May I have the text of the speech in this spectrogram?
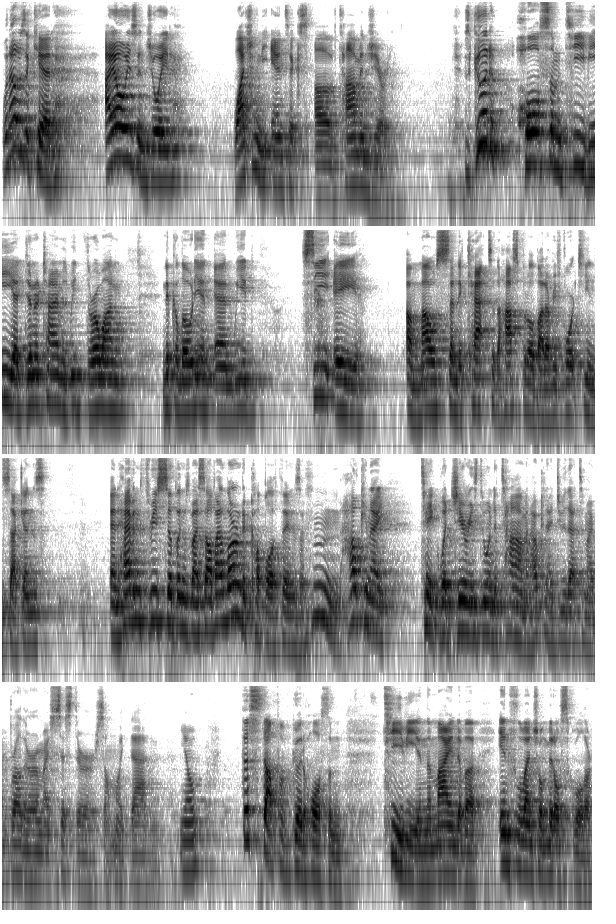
When I was a kid, I always enjoyed watching the antics of Tom and Jerry. It was good, wholesome TV at dinner time as we'd throw on Nickelodeon and we'd see a, a mouse send a cat to the hospital about every 14 seconds. And having three siblings myself, I learned a couple of things. Like, hmm, how can I take what Jerry's doing to Tom and how can I do that to my brother or my sister or something like that? You know, the stuff of good, wholesome TV in the mind of a influential middle schooler.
